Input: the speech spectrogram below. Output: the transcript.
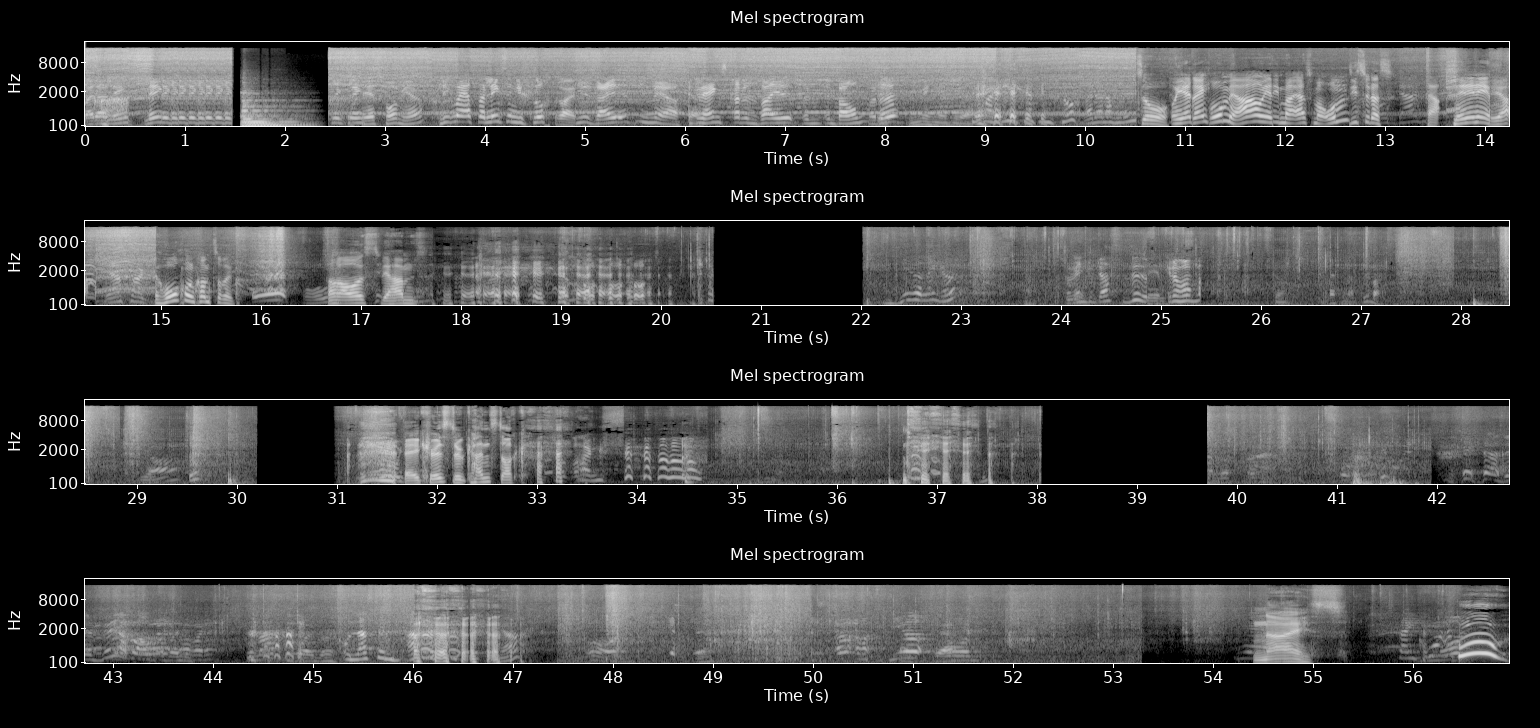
Weiter links. Links, links, links, links, links. Der ist vor mir. Flieg mal erstmal links in die Schlucht rein. Hier Seil ist nicht mehr. Du hängst gerade im Seil im, im Baum. Warte. Sieh mich nicht hier. So, und jetzt rechts rum, ja, und jetzt mal erstmal um. Siehst du das? Ja. Nee, nee, nee, ja. Hoch und komm zurück. Noch aus, wir haben's. Wenn du das willst. Genau, mach mal. Ey Chris, du kannst doch. Angst. Und lass den ab. ja? Nice. Woo.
